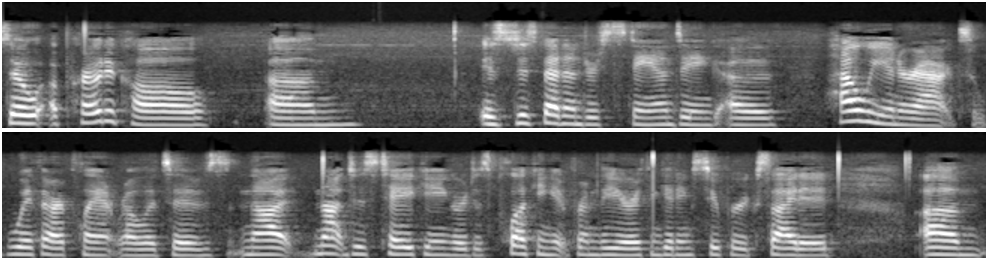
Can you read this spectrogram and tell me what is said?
So, a protocol um, is just that understanding of how we interact with our plant relatives, not not just taking or just plucking it from the earth and getting super excited, um,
